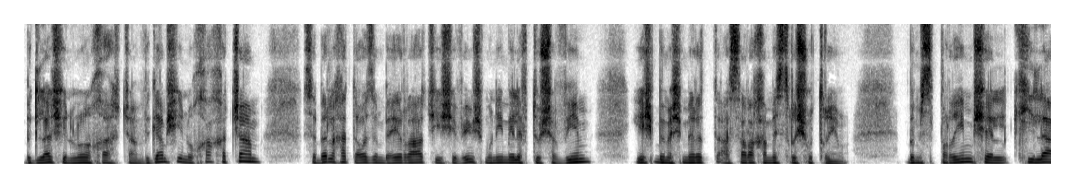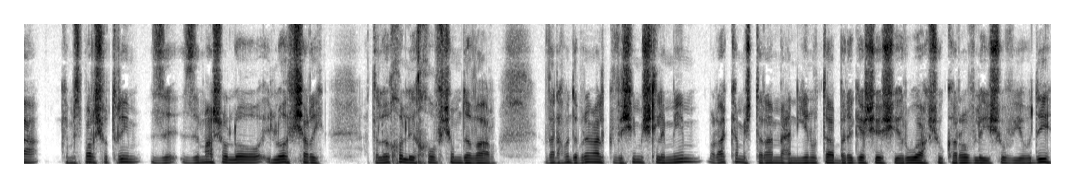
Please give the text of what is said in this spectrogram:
בגלל שהיא לא נוכחת שם וגם שהיא נוכחת שם סבר לך את האוזן בעיר רהט שהיא 70-80 אלף תושבים יש במשמרת 10-15 שוטרים. במספרים של קהילה כמספר שוטרים זה זה משהו לא לא אפשרי אתה לא יכול לאכוף שום דבר ואנחנו מדברים על כבישים שלמים, רק המשטרה מעניין אותה ברגע שיש אירוע שהוא קרוב ליישוב יהודי,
